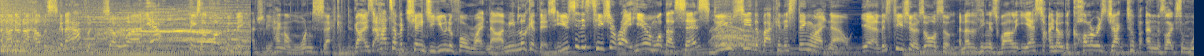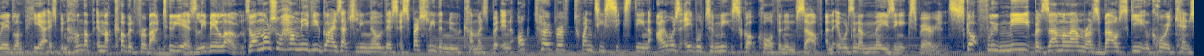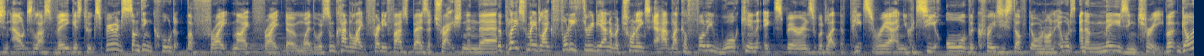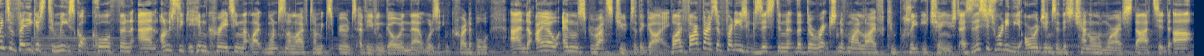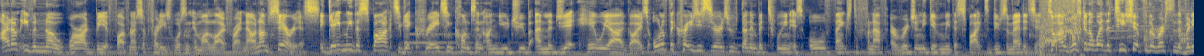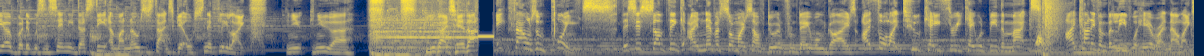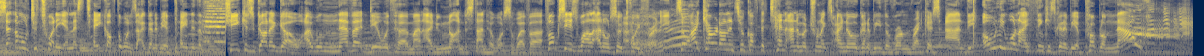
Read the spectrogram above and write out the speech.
And I don't know how this is going to happen. So, uh, yeah, please have hope in me. Actually, hang on one second. Guys, I had to have a change of uniform right now. I mean, look at this. You see this t-shirt right here and what that says? Do you see the back of this thing right now? Yeah, this t-shirt is awesome. Another thing as well, yes, I know the collar is jacked up and there's like some weird lump here. It's been hung up in my cupboard for about two years. Leave me alone. So I'm not sure how many of you guys actually know this, especially the newcomers, but in October of 2016, I was able to meet Scott Cawthon himself, and it was an amazing experience. Scott flew me, Bazamalam, Razzbowski, and Corey Kenshin out to Las Vegas to experience something called the Fright Night Fright Dome, where there was some kind of like Freddy Fazbear's attraction in there. The place made like fully 3D animatronics. It had like a fully walk-in experience with like the pizzeria, and you could see all the crazy stuff going on. It was an amazing treat. But going to Vegas to meet Scott Cawthon and honestly him creating that like once in a lifetime experience of even going there was incredible. And I owe endless gratitude to the guy. By Five Nights at Freddy's existing, the direction of my life completely changed. As this is really the origins of this channel and where I started. Uh, I don't even know where I'd be if Five Nights at Freddy's wasn't in my life right now. And I'm serious. It gave me the spark to get creating content on YouTube and legit, here we are, guys. All of the crazy series we've done in between is all thanks to FNAF originally giving me the spike to do some editing. So I was gonna wear the t-shirt for the rest of the video, but it was insanely dusty and my nose is starting to get all sniffly like, can you, can you, uh, can you guys hear that? 8,000 points. This is something I never saw myself doing from day one, guys. I thought like 2k, 3k would be the max. I can't even believe we're here right now. Like, set them all to 20 and let's take off the ones that are going to be a pain in the... Chica's gotta go. I will never deal with her, man. I do not understand her whatsoever. Foxy as well, and also Toy Freddy. So I carried on and took off the 10 animatronics I know are going to be the run wreckers, and the only one I think is going to be a problem now...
